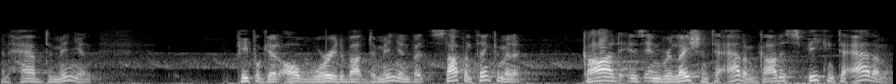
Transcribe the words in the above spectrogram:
and have dominion, people get all worried about dominion, but stop and think a minute. God is in relation to Adam. God is speaking to Adam.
